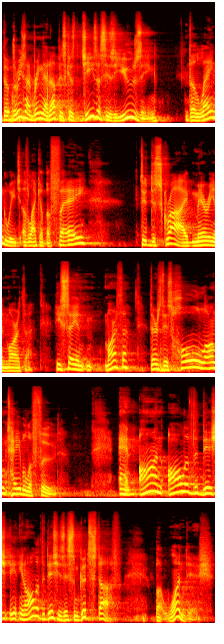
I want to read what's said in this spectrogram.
the, the reason I bring that up is because Jesus is using the language of like a buffet to describe Mary and Martha. He's saying, Martha, there's this whole long table of food. And on all of the dish, in all of the dishes is some good stuff. But one dish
